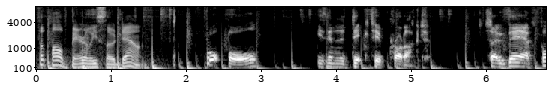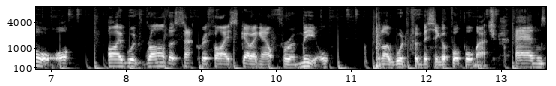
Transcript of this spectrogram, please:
football barely slowed down. Football is an addictive product. So, therefore, I would rather sacrifice going out for a meal than I would for missing a football match. And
